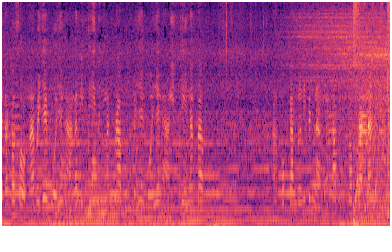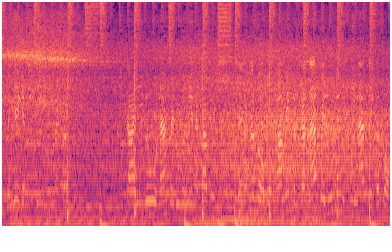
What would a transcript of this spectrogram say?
เดี๋ยวถ้ากระสอบนะ ไปแยกหัวแยกหางกันอีกทีนึงนะครับผมไปแยกหัวแยกหางอีกทีนะครับอ่าท็อปกันตัวนี้เป็นหนังนะครับผมท็อปกันนะไปแยกกันอีกทีนึงนะครับอีตาฮีโร่นะไปดูกันเลยนะครับผมแต่ถ้ากระสอบออกมาไม่เหมือนกันนะ ไปลุ้นกันอีกทีนะ แต่กระสอบ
